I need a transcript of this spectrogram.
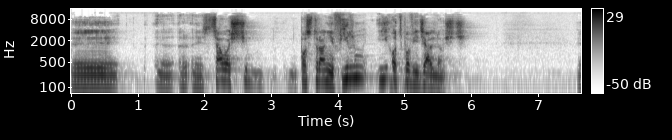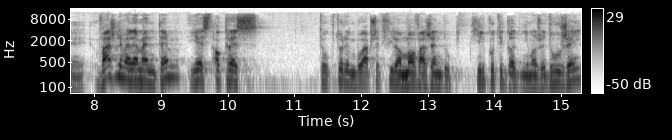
yy, yy, z całości po stronie firm i odpowiedzialności. Yy, ważnym elementem jest okres, o którym była przed chwilą mowa, rzędu kilku tygodni, może dłużej,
